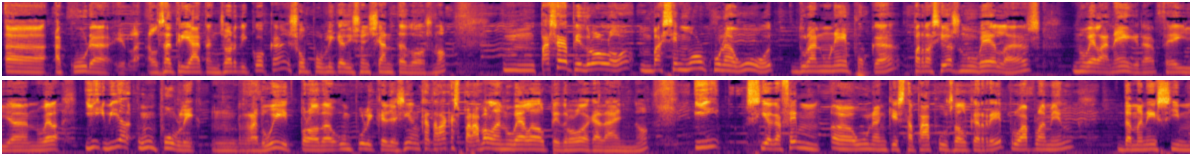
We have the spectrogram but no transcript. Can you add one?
Eh, a cura, els ha triat en Jordi Coca, això ho publica Edició 62, no? Mm, passa que Pedrolo va ser molt conegut durant una època per les seves novel·les, novel·la negra, feia novel·la... I hi havia un públic mm, reduït, però d'un públic que llegia en català que esperava la novel·la del Pedrolo de cada any, no? I si agafem eh, una enquesta papus del carrer, probablement demanéssim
